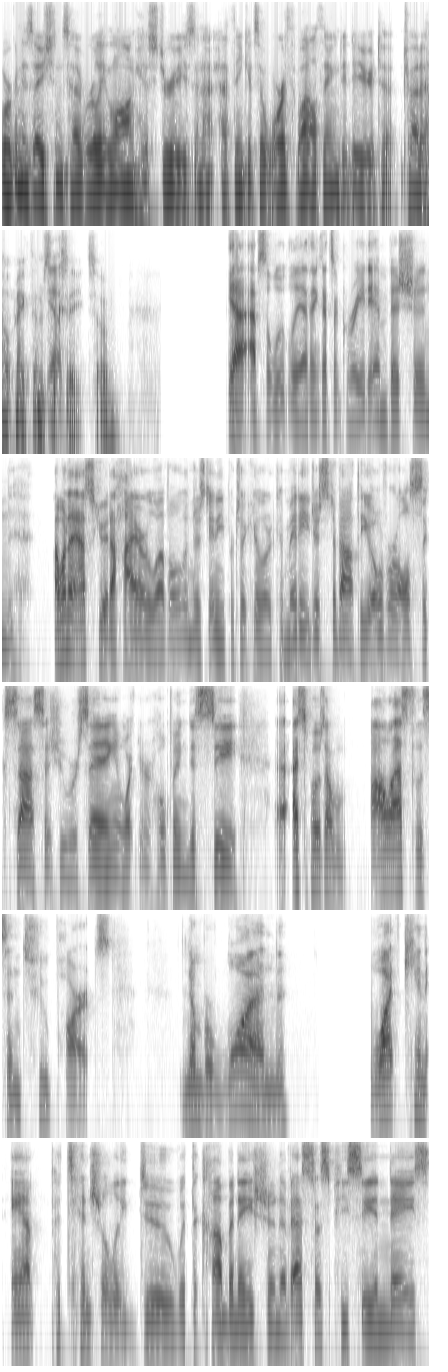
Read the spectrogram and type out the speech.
organizations have really long histories, and I, I, think it's a worthwhile thing to do to try to help make them succeed. So, yeah, absolutely. I think that's a great ambition. I want to ask you at a higher level than just any particular committee, just about the overall success, as you were saying, and what you're hoping to see. I suppose I'll, I'll ask this in two parts. Number one, what can AMP potentially do with the combination of SSPC and NACE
